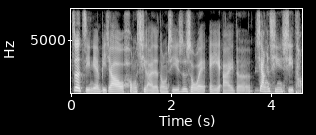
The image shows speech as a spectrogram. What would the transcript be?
这几年比较红起来的东西，是所谓 AI 的相亲系统。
